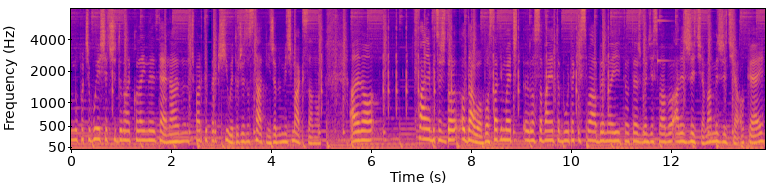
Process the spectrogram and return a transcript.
no potrzebuję jeszcze trzy do na kolejny ten, na, na czwarty perk siły, to już jest ostatni, żeby mieć maksa, no. Ale no, fajnie by coś do, oddało, bo ostatnie moje losowanie to było takie słabe, no i to też będzie słabo, ale życia, mamy życia, okej.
